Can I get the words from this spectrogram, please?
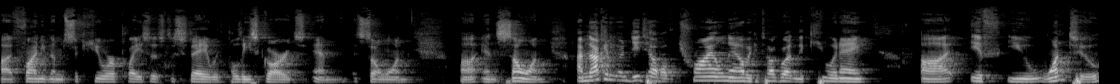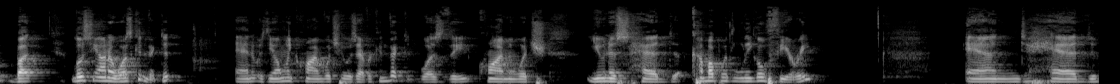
uh, finding them secure places to stay with police guards and so on uh, and so on. I'm not going to go into detail about the trial now. We can talk about it in the Q and A uh, if you want to. But Luciano was convicted, and it was the only crime which he was ever convicted was the crime in which Eunice had come up with a legal theory and had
